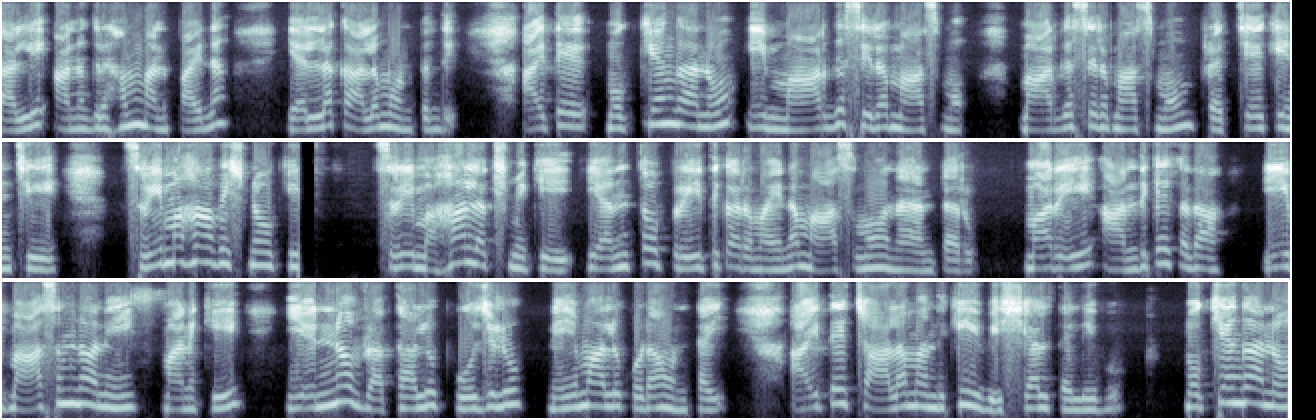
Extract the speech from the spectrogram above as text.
తల్లి అనుగ్రహం మన పైన ఎల్లకాలం ఉంటుంది. అయితే ముఖ్యంగాను ఈ మార్గశిర మాసము. మార్గశిర మాసము ప్రత్యేకించి శ్రీ మహావిష్ణువుకి శ్రీ మహాలక్ష్మికి ఎంతో ప్రీతికరమైన మాసము అని అంటారు. మరి అందుకే కదా ఈ మాసంలోని మనకి ఎన్నో వ్రతాలు పూజలు నియమాలు కూడా ఉంటాయి. అయితే చాలా మందికి ఈ విషయాలు తెలియవు. ముఖ్యంగాను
